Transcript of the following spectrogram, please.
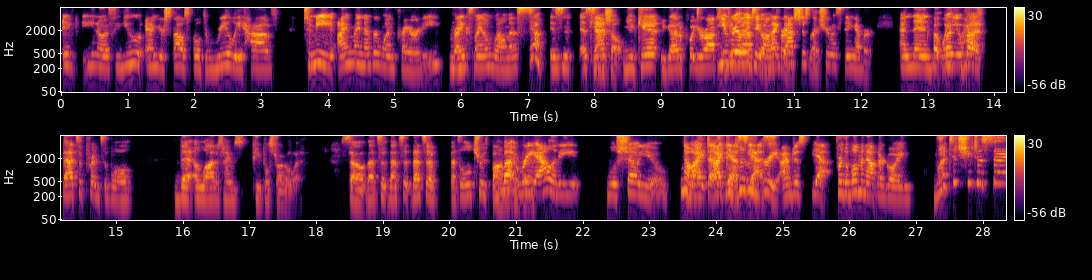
if you know if you and your spouse both really have to me, I'm my number one priority, right? Mhm. Because my own wellness Yeah. is Can't- essential. you can't. You got to put your oxygen. You really do. on Like first. that's just Right. the truest thing ever. And then, but when but, you have but that's a principle that a lot of times people struggle with. So that's a that's a that's a that's a little truth bomb. but right reality will show you. no, I, does- I completely yes. agree. I'm just Yeah. for the woman out there going, what did she just say?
